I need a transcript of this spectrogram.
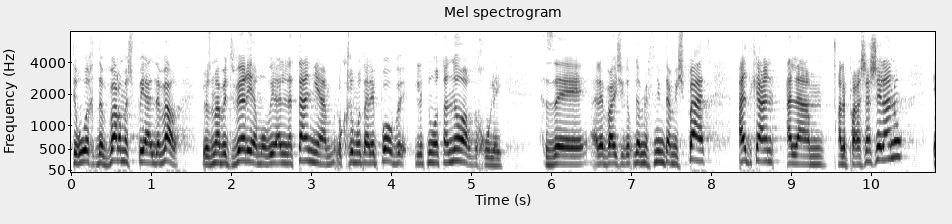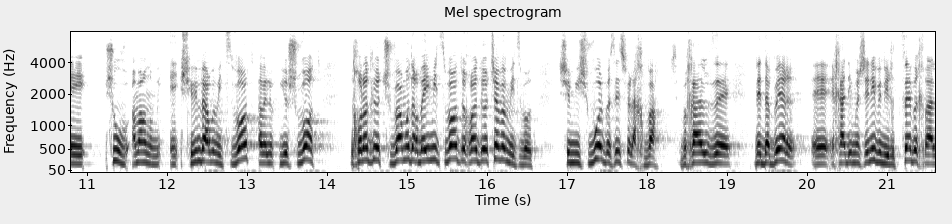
תראו איך דבר משפיע על דבר. יוזמה בטבריה מובילה לנתניה, לוקחים אותה לפה ולתנועות הנוער וכולי. אז אה, הלוואי שגם נפנים את המשפט. עד כאן על, ה, על הפרשה שלנו. אה, שוב, אמרנו, 74 אה, מצוות, אבל יושבות, יכולות להיות 740 מצוות ויכולות להיות 7 מצוות, שהם ישבו על בסיס של אחווה, שבכלל זה נדבר אחד עם השני ונרצה בכלל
